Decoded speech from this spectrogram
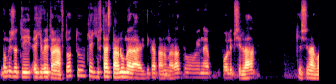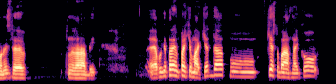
Νομίζω ότι έχει βρει τον εαυτό του και έχει φτάσει τα νούμερα, ειδικά τα νούμερα του, είναι πολύ ψηλά και συναγωνίζεται τον Ελαραμπή. Ε, από εκεί πέρα υπάρχει ο Μακέντα που και στον Παναθηναϊκό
